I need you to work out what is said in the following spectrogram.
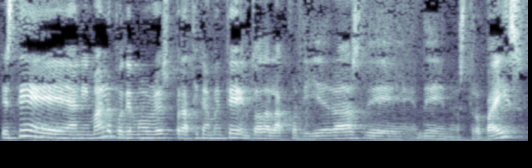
Este animal lo podemos ver prácticamente en todas las cordilleras de, nuestro país.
